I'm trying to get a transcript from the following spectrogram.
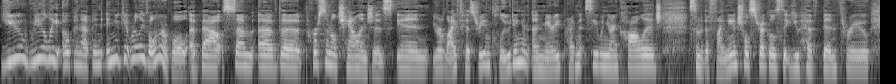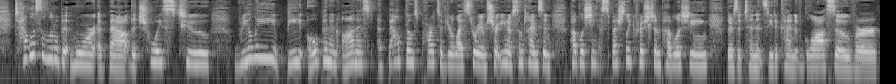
you really open up and, and you get really vulnerable about some of the personal challenges in your life history, including an unmarried pregnancy when you're in college, some of the financial struggles that you have been through. Tell us a little bit more about the choice to really be be open and honest about those parts of your life story. I'm sure, you know, sometimes in publishing, especially Christian publishing, there's a tendency to kind of gloss over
